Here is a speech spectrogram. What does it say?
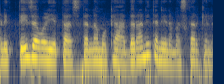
आणि ते जवळ येताच त्यांना मोठ्या आदराने त्याने नमस्कार केला.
